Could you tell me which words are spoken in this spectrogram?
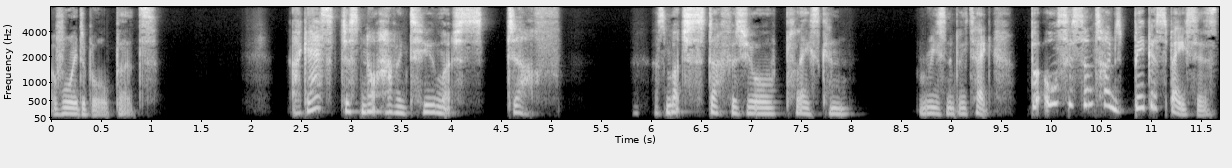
avoidable, but I guess just not having too much stuff, as much stuff as your place can reasonably take. But also sometimes bigger spaces,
